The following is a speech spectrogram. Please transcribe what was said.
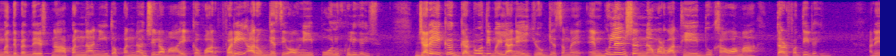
મધ્યપ્રદેશના પન્નાની તો પન્ના જિલ્લામાં એકવાર ફરી આરોગ્ય સેવાઓની પોલ ખુલી ગઈ છે જ્યારે એક ગર્ભવતી મહિલાને યોગ્ય સમયે એમ્બ્યુલન્સ ન મળવાથી દુખાવામાં તડફતી રહી અને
